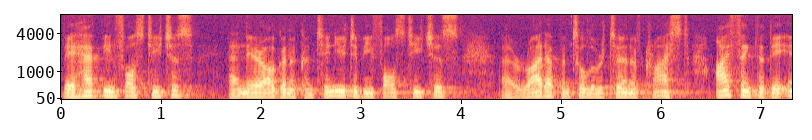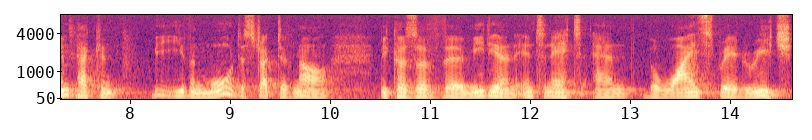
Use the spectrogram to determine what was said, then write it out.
there have been false teachers, and there are going to continue to be false teachers uh, right up until the return of Christ. I think that their impact can be even more destructive now because of the media and the internet and the widespread reach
